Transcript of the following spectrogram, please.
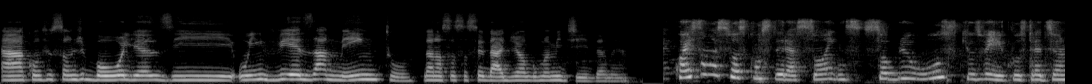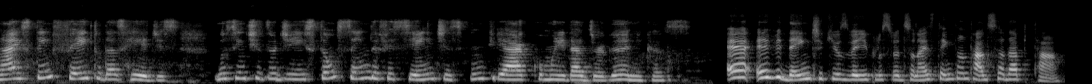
a construção de bolhas e o enviesamento da nossa sociedade em alguma medida, né? Quais são as suas considerações sobre o uso que os veículos tradicionais têm feito das redes, no sentido de estão sendo eficientes em criar comunidades orgânicas? É evidente que os veículos tradicionais têm tentado se adaptar.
